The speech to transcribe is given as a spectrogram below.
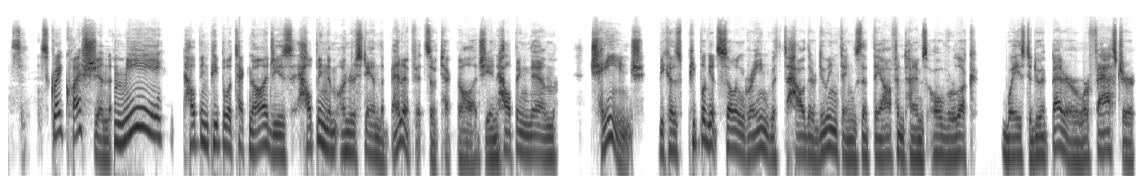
It's a great question. Me helping people with technology is helping them understand the benefits of technology and helping them change because people get so ingrained with how they're doing things that they oftentimes overlook ways to do it better or faster.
